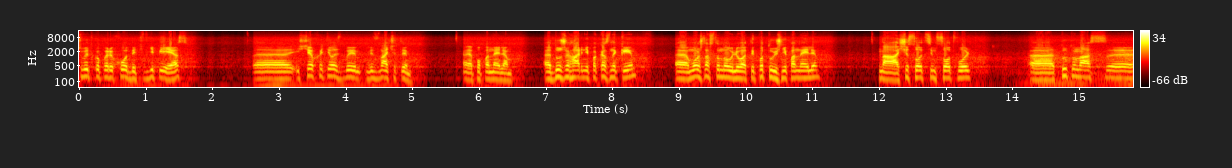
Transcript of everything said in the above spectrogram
швидко переходить в DPS. Е, І ще хотілося б відзначити по панелям дуже гарні показники. Можна встановлювати потужні панелі на 600-700 вольт. Е, Тут у нас е,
